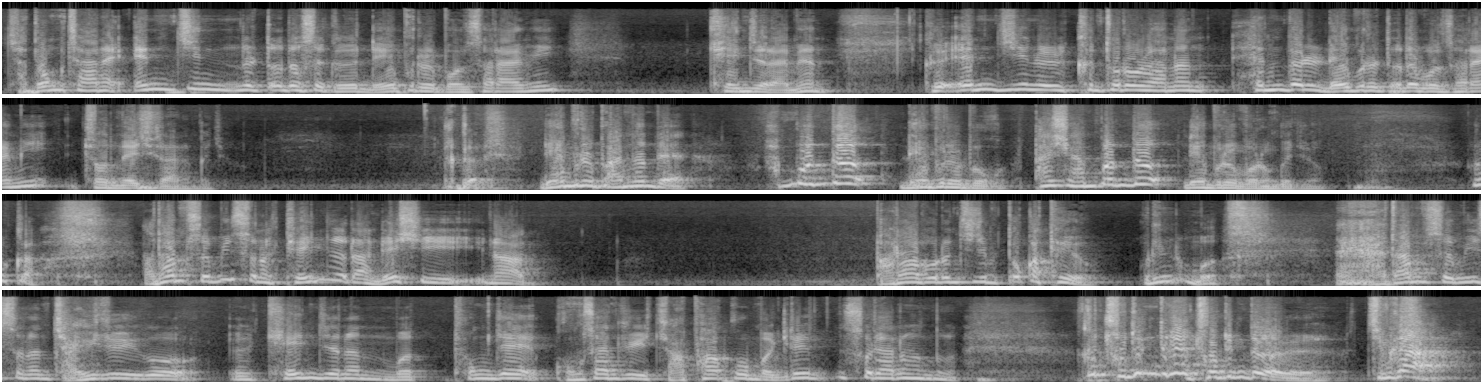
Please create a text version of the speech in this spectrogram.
자동차 안에 엔진을 뜯어서 그 내부를 본 사람이 케인즈라면 그 엔진을 컨트롤하는 핸들 내부를 뜯어본 사람이 존 내시라는 거죠. 그러니까 내부를 봤는데 한 번 더 내부를 보고 다시 한 번 더 내부를 보는 거죠. 그러니까 아담 스미스나 케인즈나 내시나 바라보는 지점이 똑같아요. 우리는 뭐 아담 스 미스는 자유주의고 케인즈는 뭐 통제, 공산주의 좌파고 뭐 이런 소리 하는 건그 초딩들이야, 초딩들. 집 가!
